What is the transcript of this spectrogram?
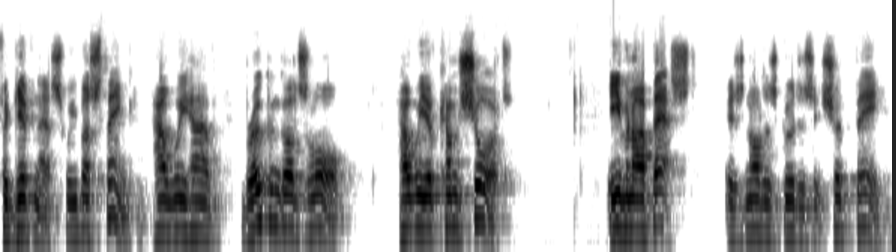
forgiveness. We must think how we have broken God's law, how we have come short. Even our best is not as good as it should be.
